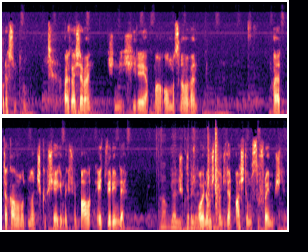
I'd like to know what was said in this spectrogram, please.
Burası mı tamam. Arkadaşlar ben şimdi hile yapma olmasın ama ben hayatta kalma modundan çıkıp şeye girmek istiyorum. Al et vereyim de. Tamam gel Çünkü yukarı biz gel. oynamıştık önceden açtığımız sıfıra inmişti.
